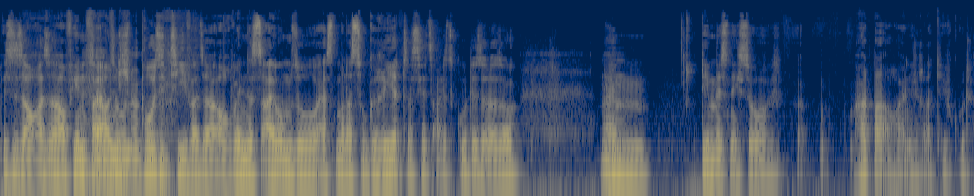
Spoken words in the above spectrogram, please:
ist es auch. Also auf jeden Fall halt auch so, nicht ne? positiv. Also auch wenn das Album so erstmal das suggeriert, dass jetzt alles gut ist oder so, mhm. ähm, dem ist nicht so. Hört man auch eigentlich relativ gut.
